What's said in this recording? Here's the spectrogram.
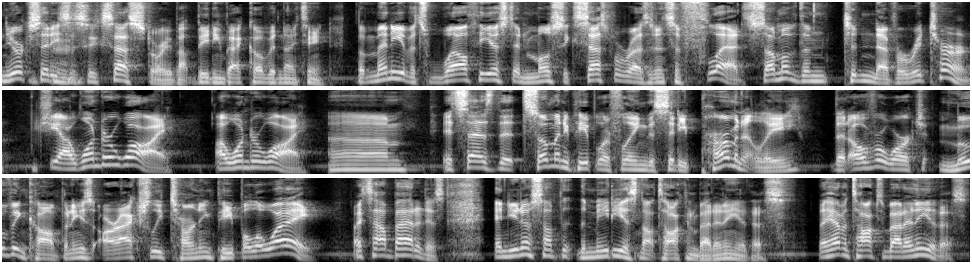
New York City is a hmm. success story about beating back COVID 19, but many of its wealthiest and most successful residents have fled, some of them to never return. Gee, I wonder why. I wonder why. Um, it says that so many people are fleeing the city permanently that overworked moving companies are actually turning people away. That's how bad it is. And you know something? The media is not talking about any of this. They haven't talked about any of this.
